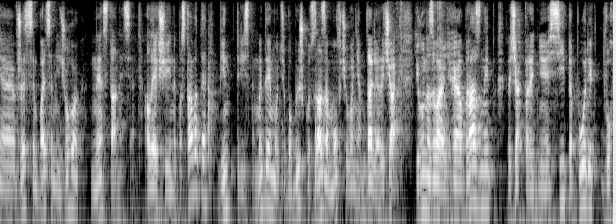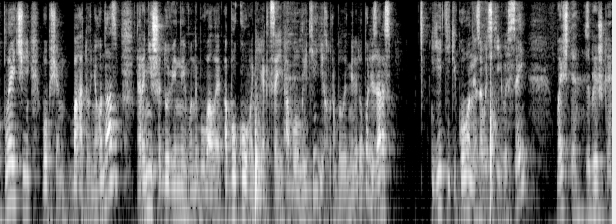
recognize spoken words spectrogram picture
е, вже з цим пальцем нічого не станеться. Але якщо її не поставити, він трісне. Ми даємо цю бабишку за замовчуванням. Далі ричаг. Його називають Г-образний, ричаг передньої осі, топорік, двохплечий. В общем, багато в нього назв. Раніше до війни вони бували або ковані, як цей, або литі. Їх робили в Мелітополі. Зараз є тільки кований заводський. Ось цей. Бачите, з бришки.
